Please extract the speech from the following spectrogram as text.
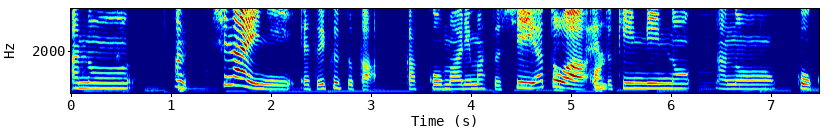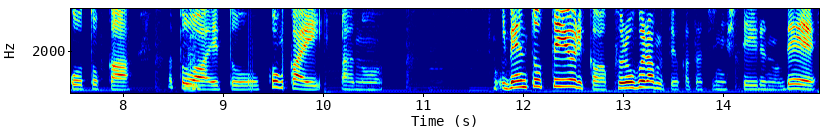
あの、まあ、市内に、えっと、いくつか学校もありますし、あとは、はい。えっと、近隣の、あの、高校とか、あとは、えっと、今回、あの、イベントっていうよりかはプログラムという形にしているので、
